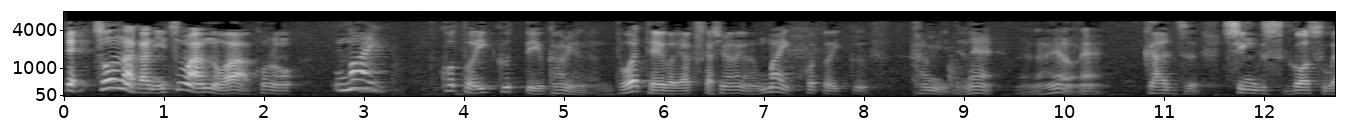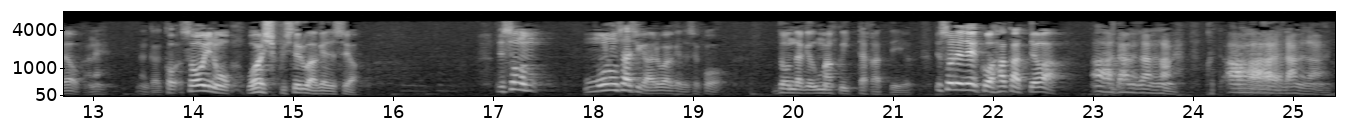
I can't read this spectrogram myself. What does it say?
で、その中にいつもあるのは、この、うまいこといくっていう神どうやって英語で訳すか知らないけどうまいこといく神ってね何やろうね。God's sings goes well かね。なんかこうそういうのをワーシップしてるわけですよ。でその物差しがあるわけですよ。こうどんだけうまくいったかっていう。でそれでこう測ってはああダメダメダメ。ああダメダメ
